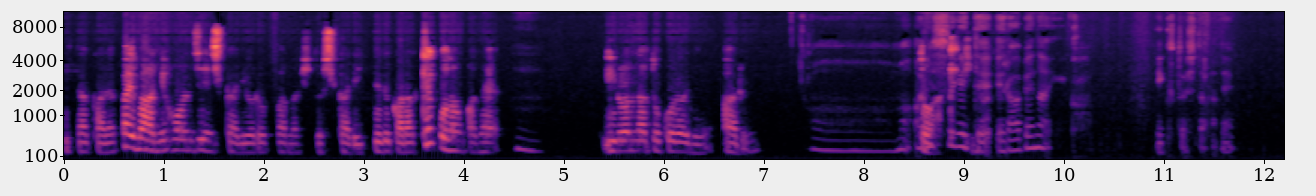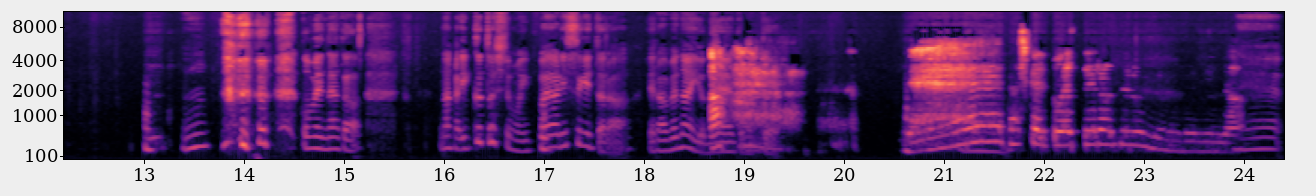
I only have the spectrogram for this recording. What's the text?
いたから、やっぱりまあ日本人しかりヨーロッパの人しかり行ってるから、結構なんかね、うん。いろんなところにある。あーまあありすぎて選べないか。行くとしたらね。うん。うん？ごめんなんかなんか行くとしてもいっぱいありすぎたら選べないよねと思ってねえ、確かにどうやって選んでるんだよね、みんな。ね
